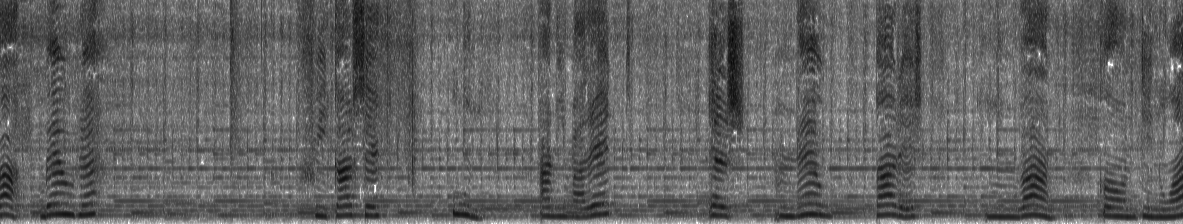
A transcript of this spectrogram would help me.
va veure ficar-se un animalet. Els meus pares van continuar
